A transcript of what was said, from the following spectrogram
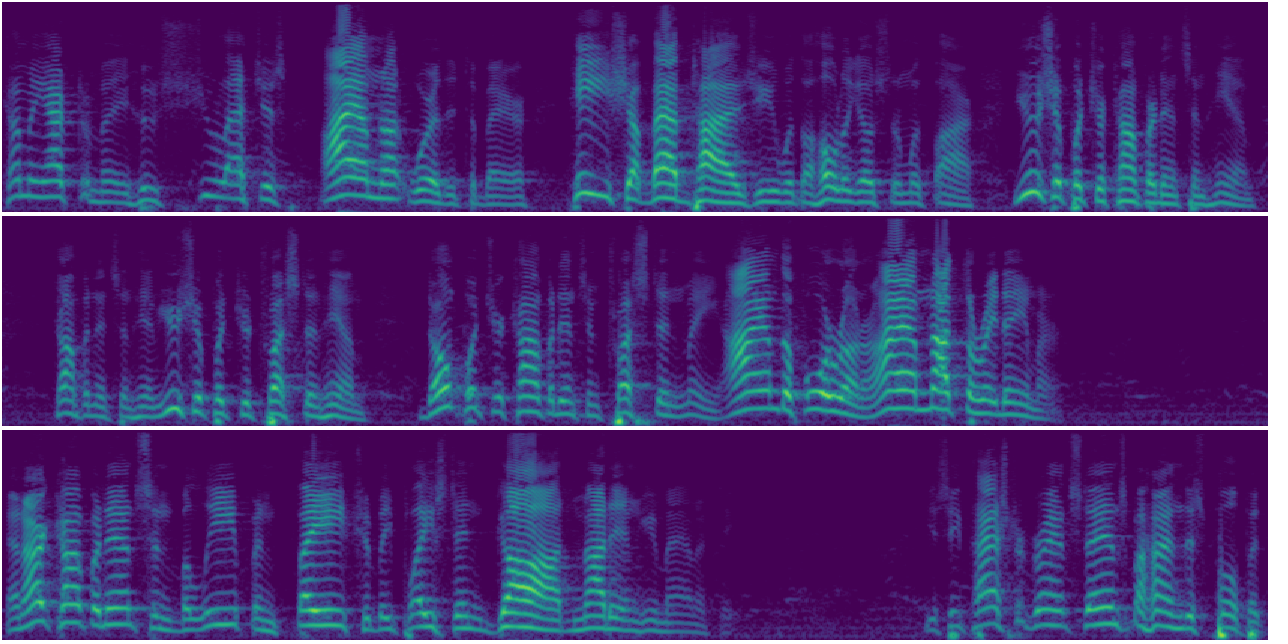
coming after me whose shoe latches I am not worthy to bear. He shall baptize you with the Holy Ghost and with fire. You should put your confidence in him. Confidence in him. You should put your trust in him. Don't put your confidence and trust in me. I am the forerunner. I am not the redeemer. And our confidence and belief and faith should be placed in God, not in humanity. You see, Pastor Grant stands behind this pulpit,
